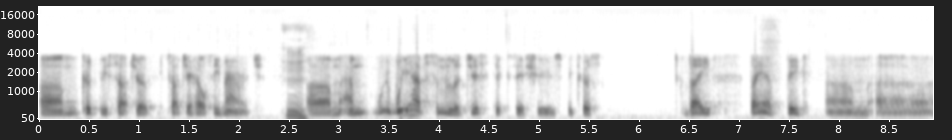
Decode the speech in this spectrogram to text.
um, could be such a such a healthy marriage. Um, and we, we have some logistics issues because they they have big um, uh,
